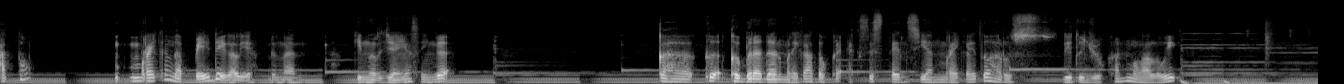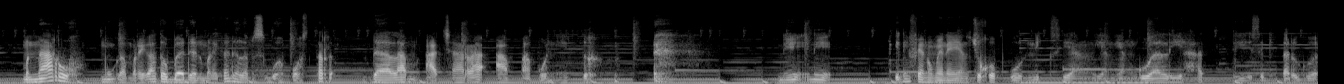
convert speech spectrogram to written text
atau mereka nggak pede kali ya dengan kinerjanya sehingga ke, ke keberadaan mereka atau keeksistensian mereka itu harus ditunjukkan melalui menaruh muka mereka atau badan mereka dalam sebuah poster dalam acara apa pun itu. Ini ini ini fenomena yang cukup unik sih yang yang yang gue lihat di sekitar gue.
